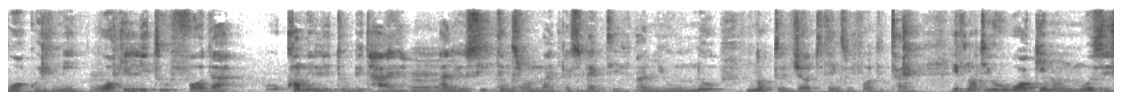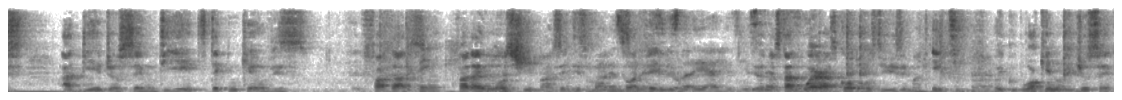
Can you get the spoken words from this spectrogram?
walk with me Mm. walk a little further come a little bit higher Mm. and you see things Mhm. from my perspective and you will know not to judge things before the time if not you walk in on moses at the age of 78 taking care of his father's father-in-law's sheep and say this man this is a failure is yeah, you understand whereas god wants to use him at 80 Mm. or he could walk in on Joseph,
